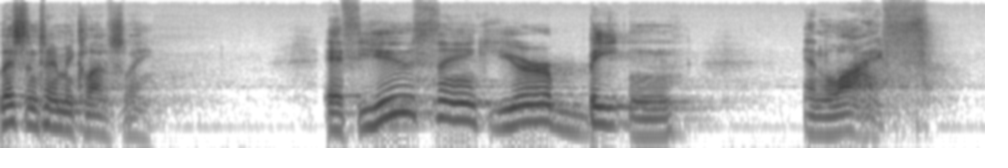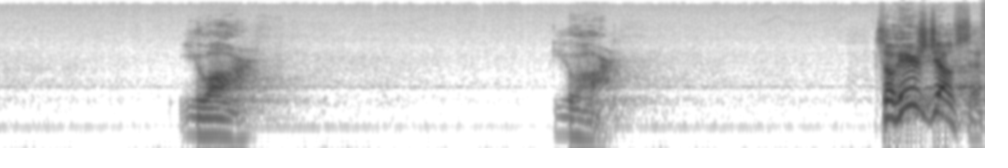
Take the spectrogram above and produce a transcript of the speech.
Listen to me closely. If you think you're beaten in life, you are. You are. So here's Joseph.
